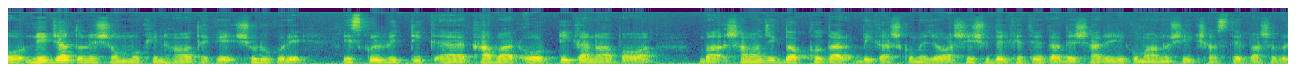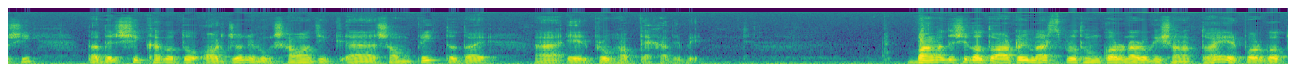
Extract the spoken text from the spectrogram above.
ও নির্যাতনের সম্মুখীন হওয়া থেকে শুরু করে স্কুল ভিত্তিক খাবার ও টিকা না পাওয়া বা সামাজিক দক্ষতার বিকাশ কমে যাওয়া, শিশুদের ক্ষেত্রে তাদের শারীরিক ও মানসিক স্বাস্থ্যের পাশাপাশি তাদের শিক্ষাগত অর্জন এবং সামাজিক সম্পৃক্ততায় এর প্রভাব দেখা দেবে। বাংলাদেশে গত আটই মার্চ প্রথম করোনা রোগী শনাক্ত হয়। এরপর গত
